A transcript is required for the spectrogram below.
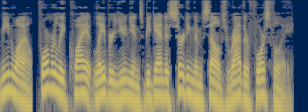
Meanwhile, formerly quiet labor unions began asserting themselves rather forcefully.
